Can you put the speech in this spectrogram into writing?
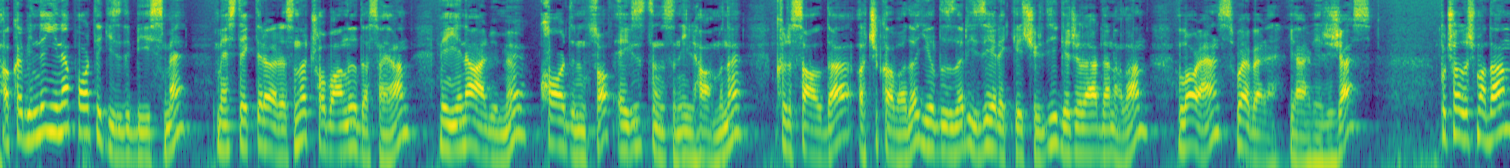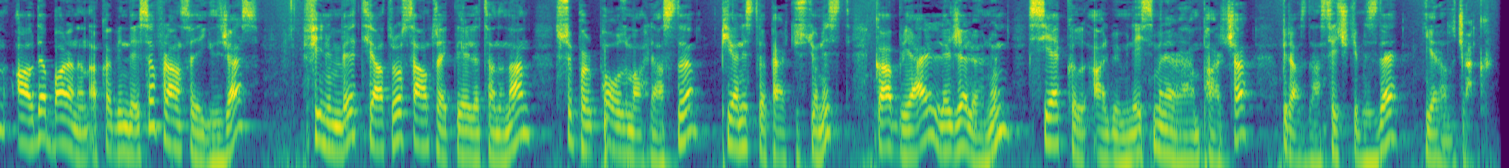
Akabinde yine Portekizli bir isme meslekleri arasında çobanlığı da sayan ve yeni albümü Coordinates of Existence'ın ilhamını kırsalda, açık havada yıldızları izleyerek geçirdiği gecelerden alan Lawrence Weber'e yer vereceğiz. Bu çalışmadan Aldebaran'ın akabinde ise Fransa'ya gideceğiz. Film ve tiyatro soundtrackleriyle tanınan Superpose mahlaslı piyanist ve perküsyonist Gabriel Legelö'nün Siècle albümüne ismini veren parça birazdan seçkimizde yer alacak.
